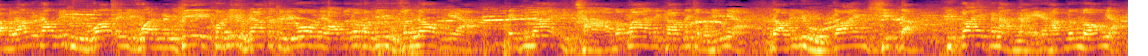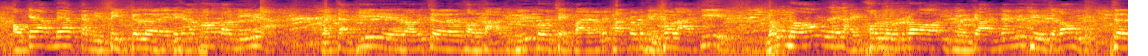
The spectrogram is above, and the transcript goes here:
ลับมาแล้วนะครับวันนี้ถือว่าเป็นอีกวันหนึ่งที่คนที่อยู่หน้าสตูดิโอนะครับแล้วก็คนที่อยู่ข้างนอกเนี่ยเป็นที่น่าอิจฉามากๆนะครับเนื่องจากวันนี้เนี่ยเราได้อยู่ใกล้ชิดแบบคือใกล้ขนาดไหนนะครับน้องๆเนี่ยเอาแก้มแนบกันติดกันเลยนะครับเพราะตอนนี้เนี่ยหลังจากที่เราได้เจอสาวๆจากลิปโปรเจกต์ไปแล้วนะครับก็มาถึงช่วงเวลาที่ น้องๆ หลาย ๆ คนรออีกเหมือนกัน นั่นก็คือจะต้องเจอ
